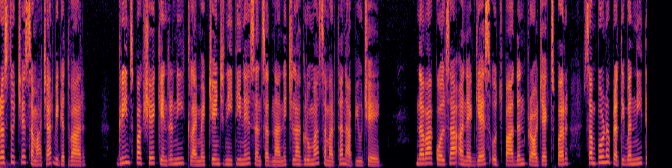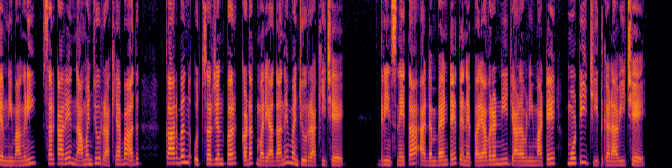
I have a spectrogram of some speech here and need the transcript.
પ્રસ્તુત છે સમાચાર વિગતવાર. ગ્રીન્સ પક્ષે કેન્દ્રની ક્લાઇમેટ ચેન્જ નીતિને સંસદના નીચલા ગૃહમાં સમર્થન આપ્યું છે. નવા કોલસા અને ગેસ ઉત્પાદન પ્રોજેક્ટ્સ પર સંપૂર્ણ પ્રતિબંધની તેમની માંગણી સરકારે નામંજૂર રાખ્યા બાદ કાર્બન ઉત્સર્જન પર કડક મર્યાદાને મંજૂર રાખી છે. ગ્રીન્સ નેતા એડમ બેન્ટે તેને પર્યાવરણની જાળવણી માટે મોટી જીત ગણાવી છે.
